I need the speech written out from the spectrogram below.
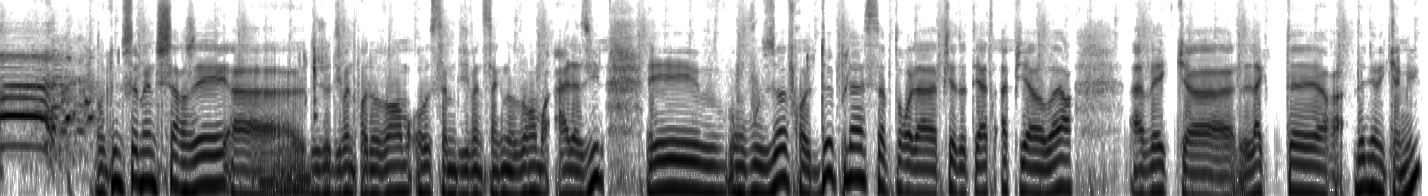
hein Donc une semaine chargée euh, du jeudi 23 novembre au samedi 25 novembre à l'Asile. Et on vous offre deux places pour la pièce de théâtre Happy Hour avec euh, l'acteur Daniel Camus.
